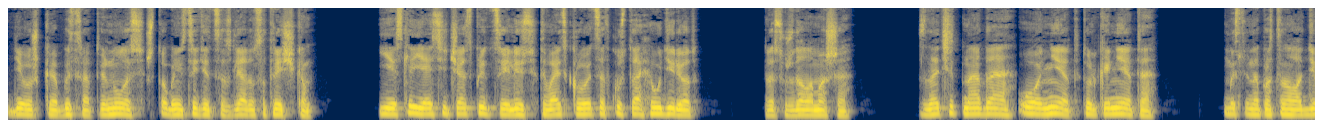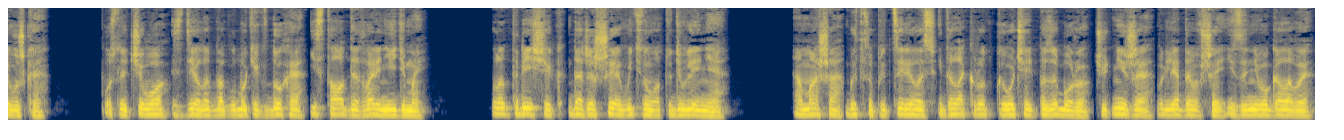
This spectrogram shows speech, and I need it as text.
Девушка быстро отвернулась, чтобы не встретиться взглядом с отрезчиком. «Если я сейчас прицелюсь, тварь скроется в кустах и удерет», – рассуждала Маша. «Значит, надо... О, нет, только не это!» Мысленно простонала девушка, после чего сделала два глубоких вдоха и стала для твари невидимой. Лотрещик даже шею вытянул от удивления. А Маша быстро прицелилась и дала короткую очередь по забору, чуть ниже выглядывавшей из-за него головы.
